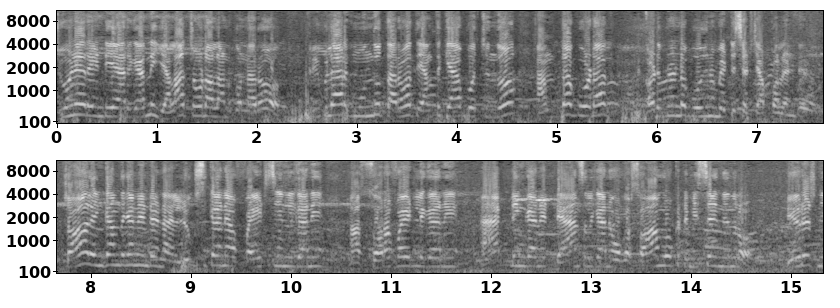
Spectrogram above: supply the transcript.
జూనియర్ ఎన్టీఆర్ గారిని ఎలా చూడాలనుకున్నారో ట్రిపుల్ ఆర్కి ముందు తర్వాత ఎంత గ్యాప్ వచ్చిందో అంతా కూడా కడుపు నిండా భోజనం పెట్టేశాడు చెప్పాలంటే. చాలా ఇంకంతగానే ఏంటంటే ఆ లుక్స్ కానీ ఆ ఫైట్ సీన్లు కానీ ఆ స్వర ఫైట్లు కానీ యాక్టింగ్ కానీ డ్యాన్స్లు కానీ ఒక సాంగ్ ఒకటి మిస్ అయింది ఇందులో. డ్యూరేషన్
